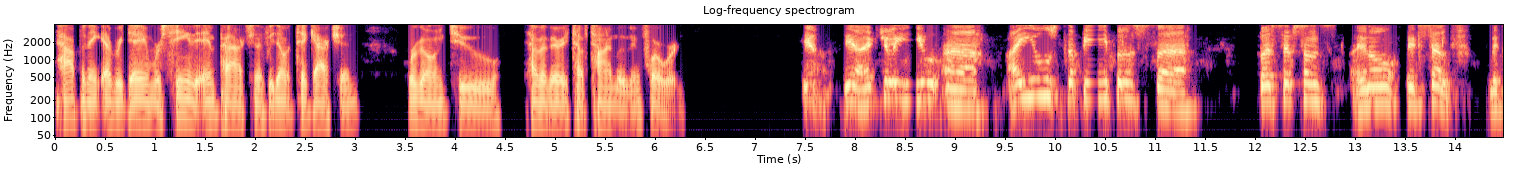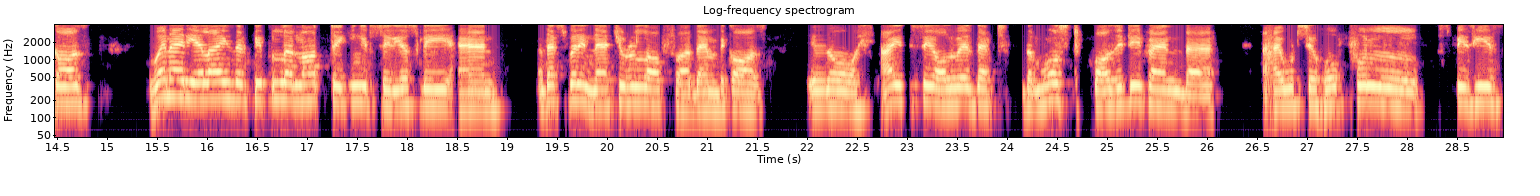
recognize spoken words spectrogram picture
happening every day and we're seeing the impacts and if we don't take action we're going to have a very tough time moving forward. Yeah yeah actually you uh, i used the people's uh, perceptions you know itself because when i realized that people are not taking it seriously and that's very natural of uh, them because you know i say always that the most positive and uh, i would say hopeful species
